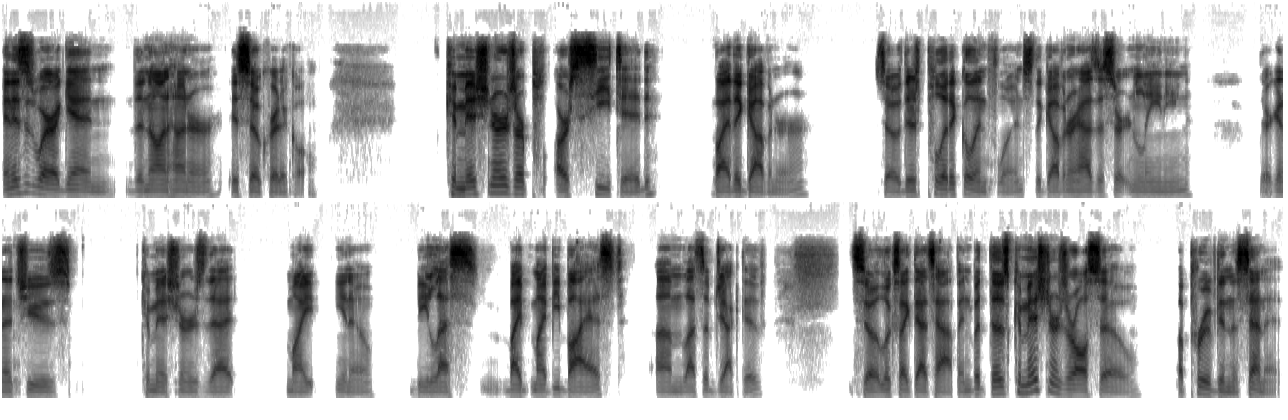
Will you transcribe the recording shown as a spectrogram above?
and this is where again the non-hunter is so critical. Commissioners are are seated by the governor. So there's political influence. The governor has a certain leaning. They're going to choose commissioners that might, you know, be less might be biased, um, less objective. So it looks like that's happened. But those commissioners are also approved in the Senate.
